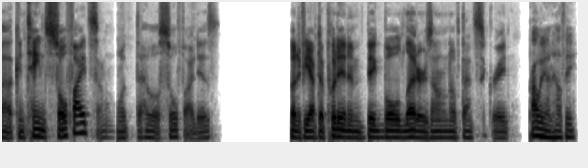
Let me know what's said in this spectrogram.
Uh contains sulfites. I don't know what the hell a sulfite is. But if you have to put it in big bold letters, I don't know if that's great. Probably unhealthy.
